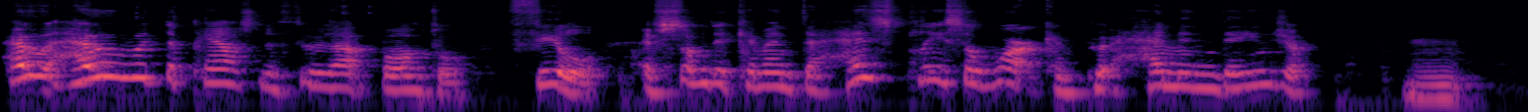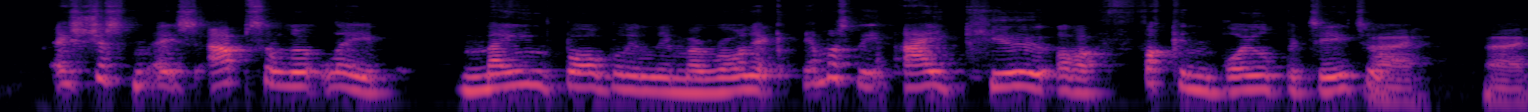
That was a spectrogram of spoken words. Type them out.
how, how would the person who threw that bottle feel if somebody came into his place of work and put him in danger? Mm. It's just, it's absolutely mind-bogglingly moronic. It must be IQ of a fucking boiled potato. Aye, aye.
